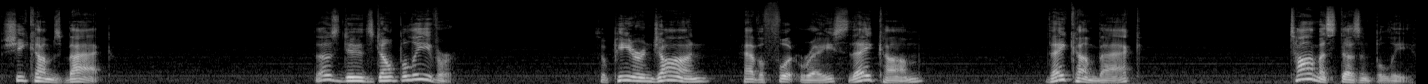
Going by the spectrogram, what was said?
She comes back. Those dudes don't believe her. So Peter and John have a foot race. They come. They come back. Thomas doesn't believe.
